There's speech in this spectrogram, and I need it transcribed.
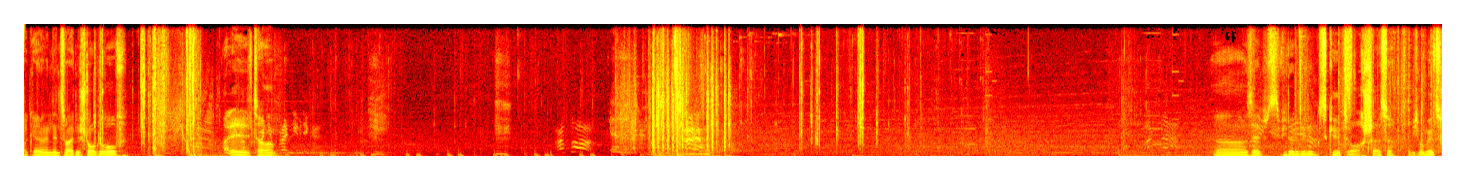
Okay, in den zweiten Stock rauf. Alter. Äh, Selbstwiederbelebungskit. Ach, scheiße. Nehme ich mal mit.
